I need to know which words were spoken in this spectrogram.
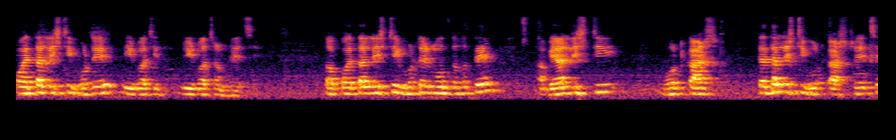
পঁয়তাল্লিশটি ভোটে নির্বাচিত নির্বাচন হয়েছে। তো পঁয়তাল্লিশটি ভোটের মধ্যে হতে বিয়াল্লিশটি ভোট কাস্ট তেতাল্লিশটি ভোট কাস্ট হয়েছে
